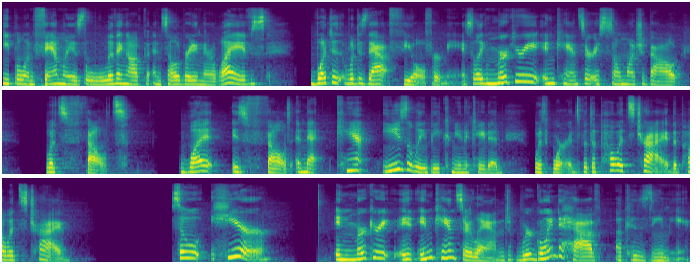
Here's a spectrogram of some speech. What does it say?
people and families living up and celebrating their lives what does what does that feel for me? So like mercury in cancer is so much about what's felt. What is felt and that can't easily be communicated with words but the poets try the poets try. So here in mercury in, in cancer land we're going to have a cazimi,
